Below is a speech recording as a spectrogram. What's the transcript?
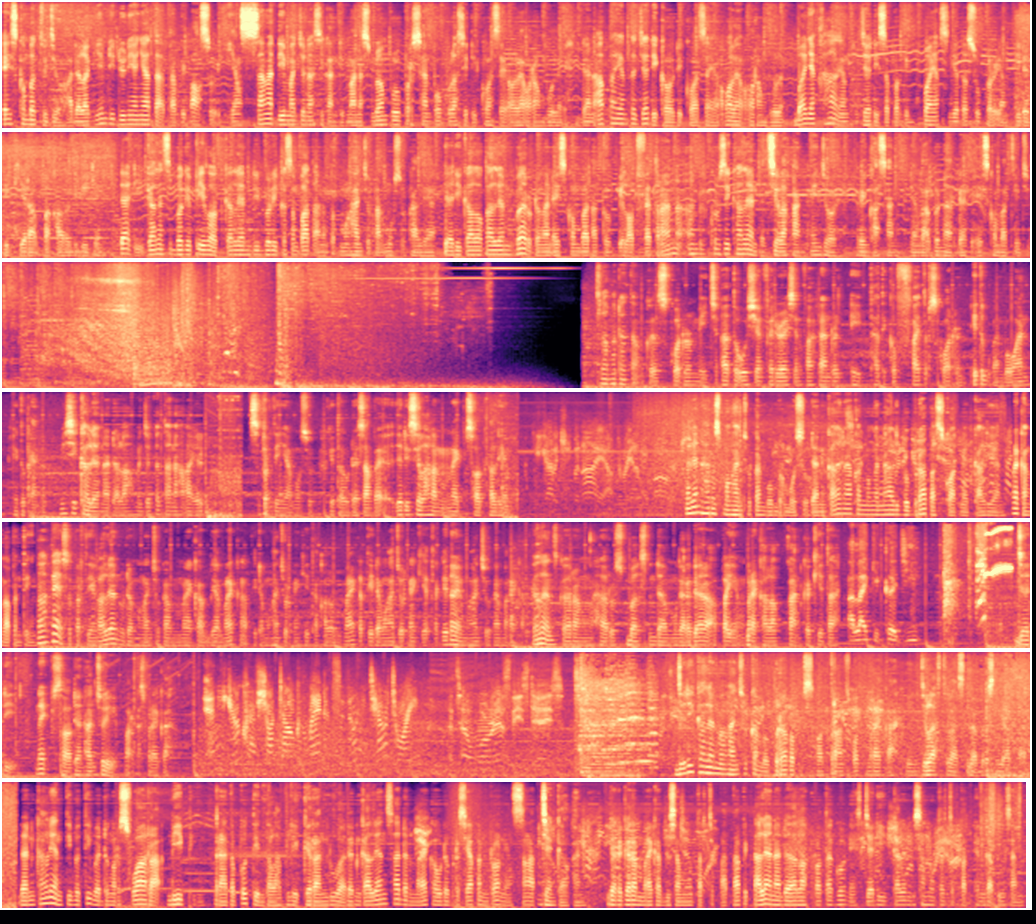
Ace Combat 7 adalah game di dunia nyata tapi palsu yang sangat diimajinasikan di mana 90% populasi dikuasai oleh orang bule. Dan apa yang terjadi kalau dikuasai oleh orang bule? Banyak hal yang terjadi seperti banyak senjata super yang tidak dikira bakal dibikin. Jadi kalian sebagai pilot kalian diberi kesempatan untuk menghancurkan musuh kalian. Jadi kalau kalian baru dengan Ace Combat atau pilot veteran, ambil kursi kalian dan silahkan enjoy ringkasan yang gak benar dari Ace Combat 7. Selamat datang ke Squadron Mage atau Ocean Federation 508 Tactical Fighter Squadron. Itu bukan bawaan, itu cannon. Misi kalian adalah menjaga tanah air. Sepertinya musuh kita udah sampai, jadi silahkan naik pesawat kalian. Kalian harus menghancurkan bomber musuh dan kalian akan mengenali beberapa squadmate kalian. Mereka nggak penting. Makanya seperti yang kalian udah menghancurkan mereka biar mereka tidak menghancurkan kita. Kalau mereka tidak menghancurkan kita, kita yang menghancurkan mereka. Kalian sekarang harus balas dendam gara-gara apa yang mereka lakukan ke kita. I like it, Kaji. Jadi, naik pesawat dan hancuri markas mereka. Any aircraft shot down could land in civilian territory. That's how war is these days. Jadi kalian menghancurkan beberapa pesawat transport mereka yang jelas-jelas tidak bersenjata. Dan kalian tiba-tiba dengar suara beeping. Ternyata Putin telah beli Geran 2 dan kalian sadar mereka udah persiapan drone yang sangat jengkel kan. Gara-gara mereka bisa muter cepat, tapi kalian adalah protagonis, jadi kalian bisa muter cepat dan gak pingsan.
